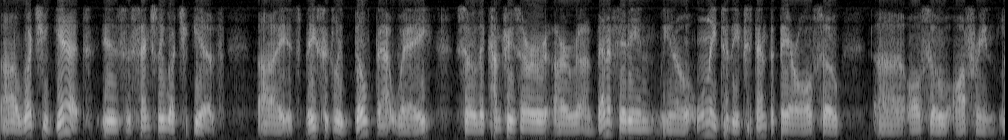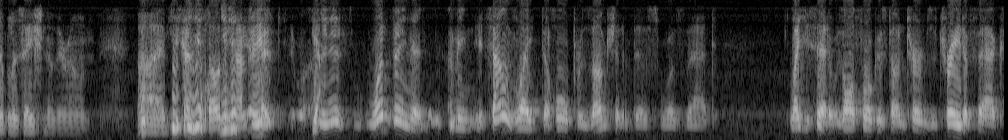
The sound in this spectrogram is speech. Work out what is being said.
uh, what you get is essentially what you give. Uh, it's basically built that way so the countries are are benefiting, you know, only to the extent that they are also uh, also offering liberalization of their own. Uh, because developing countries, yeah. I mean, it's one thing that I mean, it sounds like the whole presumption of this was that, like you said, it was all focused on terms of trade effects,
